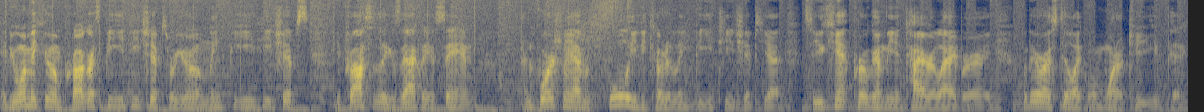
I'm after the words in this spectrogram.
If you want to make your own Progress PET chips or your own Link PET chips, the process is exactly the same. Unfortunately, I haven't fully decoded Link PET chips yet, so you can't program the entire library, but there are still like one or two you can pick.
